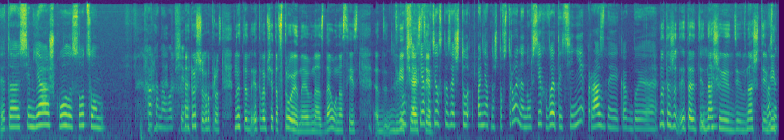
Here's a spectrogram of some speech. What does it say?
Это семья, школа, социум? Как она вообще? Хороший вопрос. Ну, это, это вообще-то встроенное в нас, да? У нас есть э, две ну, части. я хотела сказать, что понятно, что встроенное, но у всех в этой тени разные, как бы... Ну, это же это угу. наши, наш вид,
